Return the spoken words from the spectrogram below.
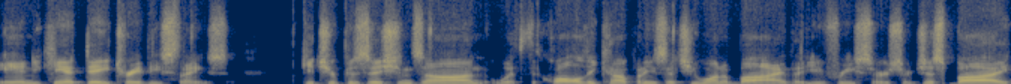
And you can't day trade these things. Get your positions on with the quality companies that you want to buy that you've researched, or just buy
